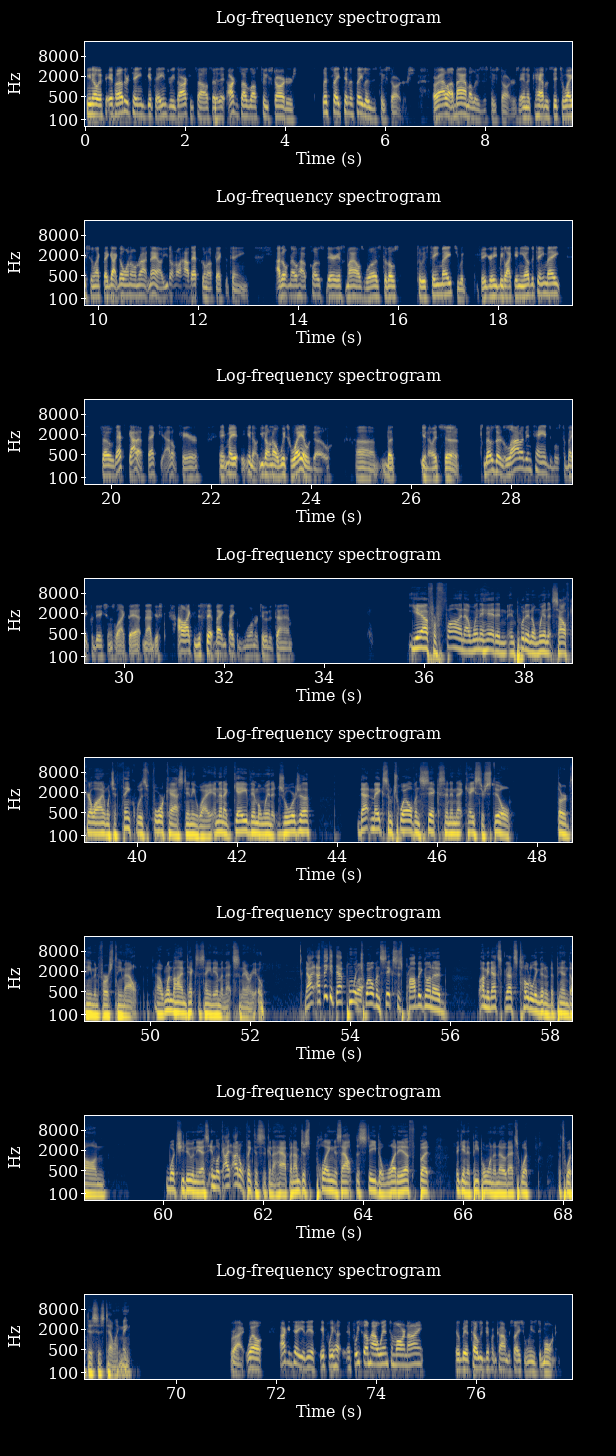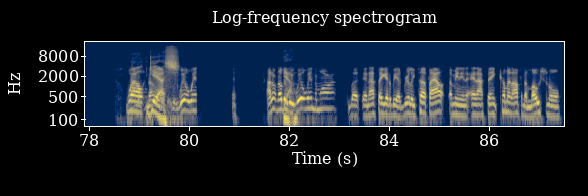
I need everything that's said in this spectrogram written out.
You know, if if other teams get the injuries, Arkansas, so that Arkansas lost two starters. Let's say Tennessee loses two starters, or Alabama loses two starters, and have a situation like they got going on right now. You don't know how that's going to affect the team. I don't know how close Darius Miles was to those to his teammates. You would figure he'd be like any other teammate. So that's got to affect you. I don't care. It may, you know, you don't know which way it'll go, uh, but you know, it's uh, those are a lot of intangibles to make predictions like that. And I just, I like to just sit back and take them one or two at a time. Yeah, for fun, I went ahead and, and put in a win at South Carolina, which I think was forecast anyway. And then I gave them a win at Georgia. That makes them 12 and 6. And in that case, they're still third team and first team out. Uh, one behind Texas A&M in that scenario. Now, I think at that point, well, 12 and 6 is probably going to I mean, that's that's totally going to depend on what you do in the S. And look, I, I don't think this is going to happen. I'm just playing this out to see the what if. But again, if people want to know, that's what that's what this is telling me. Right. Well, I can tell you this: if we if we somehow win tomorrow night, it'll be a totally different conversation Wednesday morning. Well, yes, we will win. I don't know that yeah. we will win tomorrow, but and I think it'll be a really tough out. I mean, and, and I think coming off an emotional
